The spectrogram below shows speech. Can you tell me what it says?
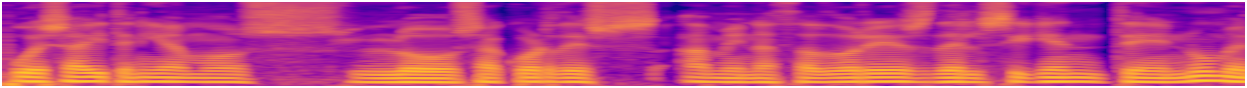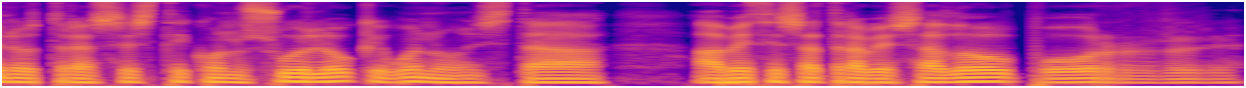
Pues ahí teníamos los acordes amenazadores del siguiente número tras este consuelo que bueno está a veces atravesado por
